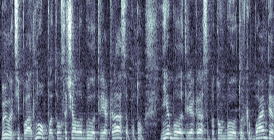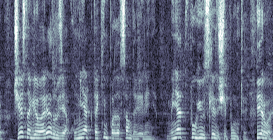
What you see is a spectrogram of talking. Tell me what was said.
Было типа одно, потом сначала было три окраса, потом не было три окраса, потом было только бампер. Честно говоря, друзья, у меня к таким продавцам доверия нет. Меня отпугивают следующие пункты. Первое,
